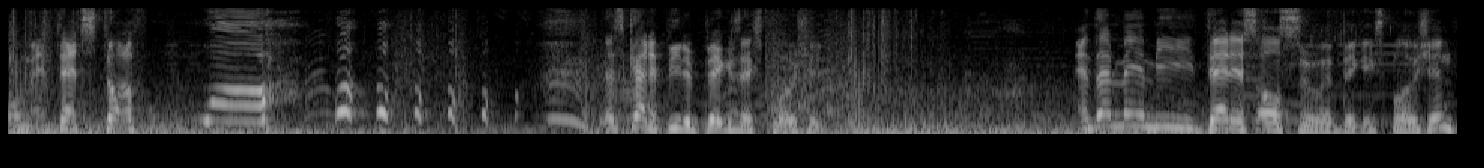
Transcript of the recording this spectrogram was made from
Oh, man, that stuff. Whoa. That's gotta be the biggest explosion. And then maybe that is also a big explosion.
